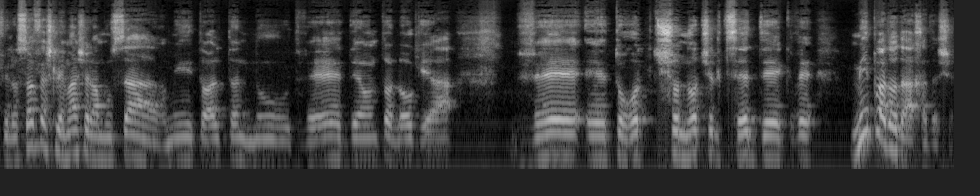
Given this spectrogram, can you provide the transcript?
פילוסופיה שלמה של המוסר, מתועלתנות ודאונטולוגיה ותורות שונות של צדק, ומפה עד הודעה חדשה.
